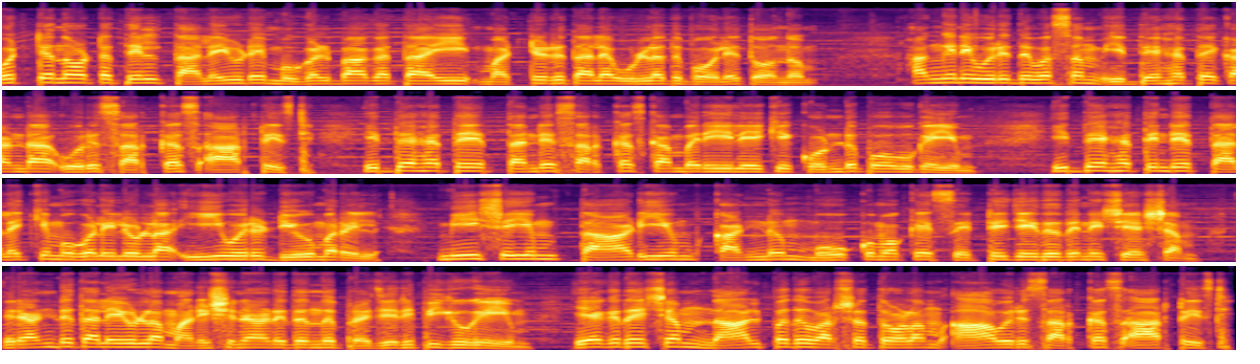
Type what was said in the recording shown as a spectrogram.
ഒറ്റനോട്ടത്തിൽ തലയുടെ മുകൾ ഭാഗത്തായി മറ്റൊരു തല ഉള്ളതുപോലെ തോന്നും. അങ്ങനെ ഒരു ദിവസം ഇദ്ദേഹത്തെ കണ്ട ഒരു സർക്കസ് ആർട്ടിസ്റ്റ് ഇദ്ദേഹത്തെ തന്റെ സർക്കസ് കമ്പനിയിലേക്ക് കൊണ്ടുപോവുകയും ഇദ്ദേഹത്തിന്റെ തലയ്ക്ക് മുകളിലുള്ള ഈ ഒരു ഡ്യൂമറിൽ മീശയും താടിയും കണ്ണും മൂക്കുമൊക്കെ സെറ്റ് ചെയ്തതിന് ശേഷം രണ്ട് തലയുള്ള മനുഷ്യനാണിതെന്ന് പ്രചരിപ്പിക്കുകയും ഏകദേശം നാൽപ്പത് വർഷത്തോളം ആ ഒരു സർക്കസ് ആർട്ടിസ്റ്റ്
